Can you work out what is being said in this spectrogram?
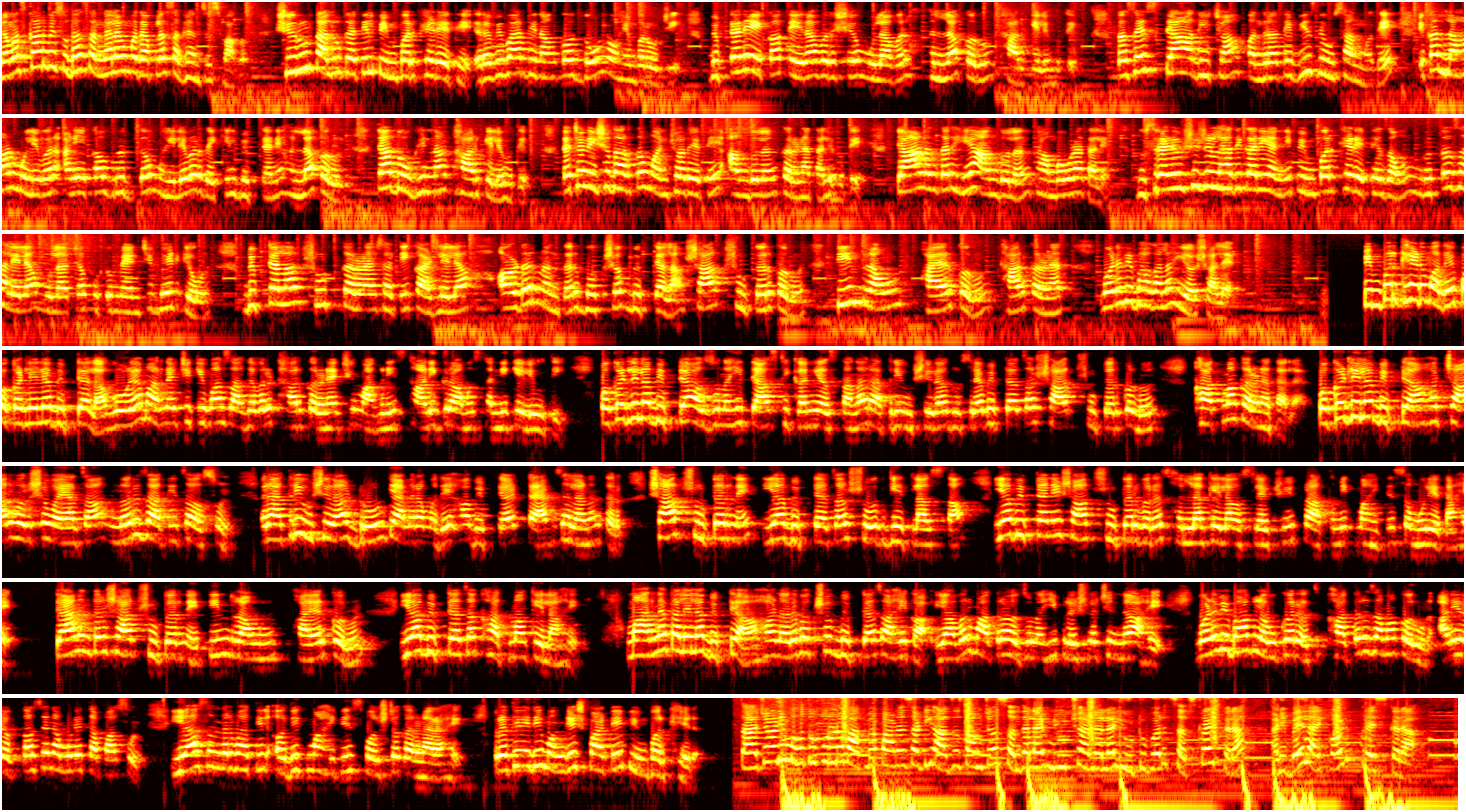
नमस्कार मी सुद्धा संध्यालाईव्हमध्ये आपलं सगळ्यांचं स्वागत. शिरूर तालुक्यातील पिंपरखेड येथे रविवार दिनांक दोन नोव्हेंबर रोजी बिबट्याने एका तेरा वर्षीय मुलावर हल्ला करून ठार केले होते. तसेच त्या आधीच्या पंधरा ते वीस दिवसांमध्ये एका लहान मुलीवर आणि एका वृद्ध महिलेवर देखील बिबट्याने हल्ला करून त्या दोघींना ठार केले होते. त्याच्या निषेधार्थ मंचवर येथे आंदोलन करण्यात आले होते. त्यानंतर हे आंदोलन थांबवण्यात आले. दुसऱ्या दिवशी जिल्हाधिकारी यांनी पिंपरखेड येथे जाऊन मृत झालेल्या मुला मुलाच्या कुटुंबियांची भेट घेऊन बिबट्याला शूट करण्यासाठी काढलेल्या ऑर्डर नंतर भक्षक बिबट्याला शार्क शूटर करून तीन राऊंड फायर करून ठार करण्यात वन विभागाला यश आलंय. पिंपरखेडमध्ये पकडलेल्या बिबट्याला गोळ्या मारण्याची किंवा जागेवर ठार करण्याची मागणी स्थानिक ग्रामस्थांनी केली होती. पकडलेला बिबट्या अजूनही त्याच ठिकाणी असताना रात्री उशिरा दुसऱ्या बिबट्याचा शार्प शूटरकडून खात्मा करण्यात आलाय. पकडलेला बिबट्या हा चार वर्ष वयाचा नर जातीचा असून रात्री उशिरा ड्रोन कॅमेरामध्ये हा बिबट्या ट्रॅप झाल्यानंतर शार्प शूटरने या बिबट्याचा शोध घेतला असता या बिबट्याने शार्प शूटरवरच हल्ला केला असल्याची प्राथमिक माहिती समोर येत आहे. त्यानंतर शार्प शूटरने तीन राऊंड फायर करून या बिबट्याचा खात्मा केला आहे. मारण्यात आलेला बिबट्या हा नरभक्षक बिबट्याच आहे का? यावर मात्र अजूनही प्रश्नचिन्ह आहे. वन विभाग लवकरच खातरजमा करून आणि रक्ताचे नमुने तपासून या संदर्भातील अधिक माहिती स्पष्ट करणार आहे. प्रतिनिधी मंगेश पाटे पिंपरखेड. ताज्या आणि महत्त्वपूर्ण बातम्या पाहण्यासाठी आजच आमच्या संध्या लाईव्ह न्यूज चॅनलला युट्यूबवर सबस्क्राईब करा आणि बेल आयकॉन प्रेस करा.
